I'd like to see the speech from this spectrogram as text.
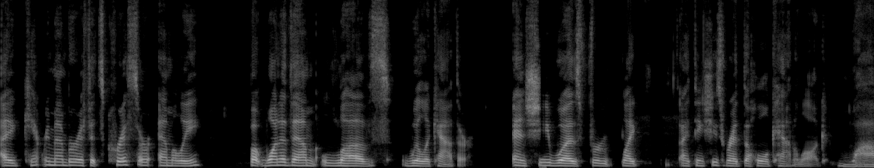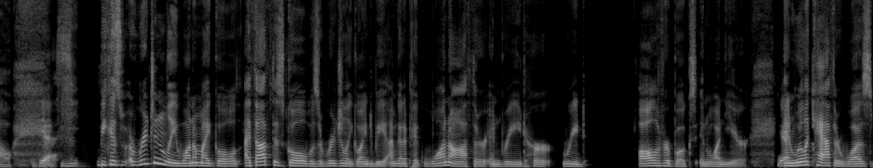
I can't remember if it's Chris or Emily, but one of them loves Willa Cather. And she was for like, I think she's read the whole catalog. Wow. Yes. Because originally one of my goals, I thought this goal was originally going to be I'm going to pick one author and read her read all of her books in one year. Yeah. And Willa Cather was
